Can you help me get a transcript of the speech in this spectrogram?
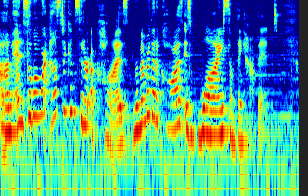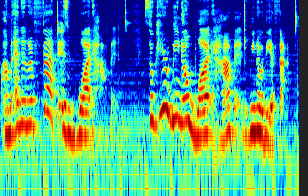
um, and so when we're asked to consider a cause, remember that a cause is why something happened. Um, and an effect is what happened. So here we know what happened. We know the effect.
